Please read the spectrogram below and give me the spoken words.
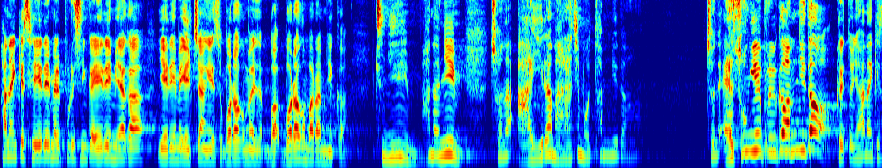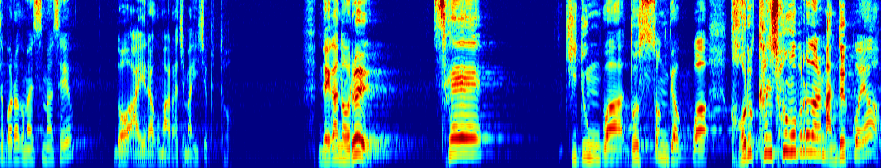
하나님께서 예레미야를 부르시니까 예레미야가 예레미야 1장에서 뭐라고 말, 뭐, 뭐라고 말합니까? 주님, 하나님, 저는 아이라 말하지 못합니다. 저는 애송이에 불과합니다. 그랬더니 하나님께서 뭐라고 말씀하세요? 너 아이라고 말하지 마 이제부터. 내가 너를 새 기둥과 노성벽과 거룩한 성읍으로 널 만들 거야.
